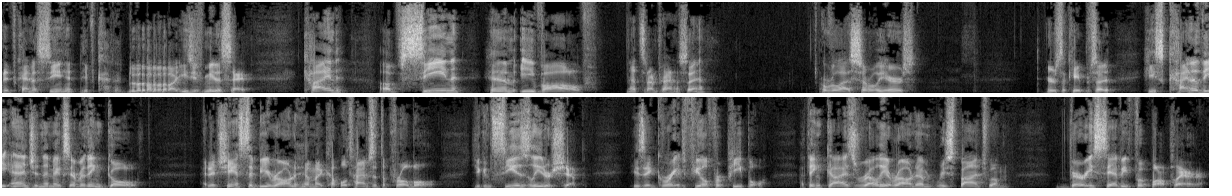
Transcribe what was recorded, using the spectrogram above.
they've kind of seen him. They've kind of blah, blah, blah, easy for me to say, kind of seen him evolve. That's what I'm trying to say. Over the last several years, here's the caper said he's kind of the engine that makes everything go. I had a chance to be around him a couple times at the Pro Bowl. You can see his leadership. He's a great feel for people. I think guys rally around him, respond to him. Very savvy football player.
